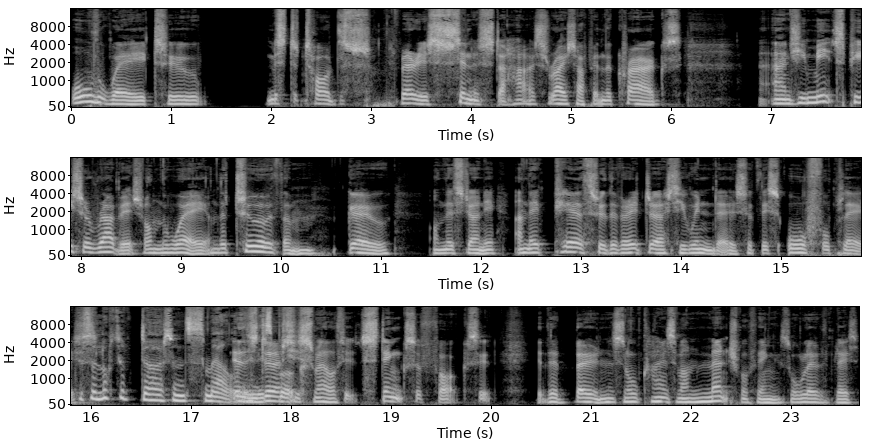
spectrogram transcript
all the way to Mr. Todd's very sinister house right up in the crags. And he meets Peter Rabbit on the way, and the two of them go on this journey and they peer through the very dirty windows of this awful place. There's a lot of dirt and smell There's in this dirty book. smells. It stinks of fox. It, it the bones and all kinds of unmentionable things all over the place.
